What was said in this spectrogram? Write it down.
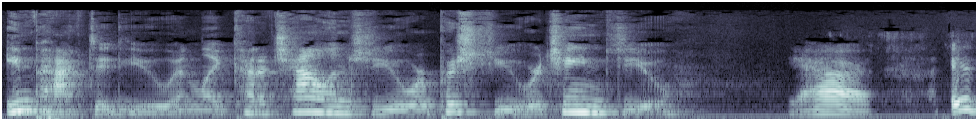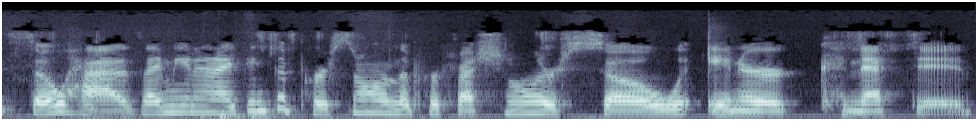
impacted you and like kind of challenged you or pushed you or changed you? Yeah, it so has. I mean, and I think the personal and the professional are so interconnected.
